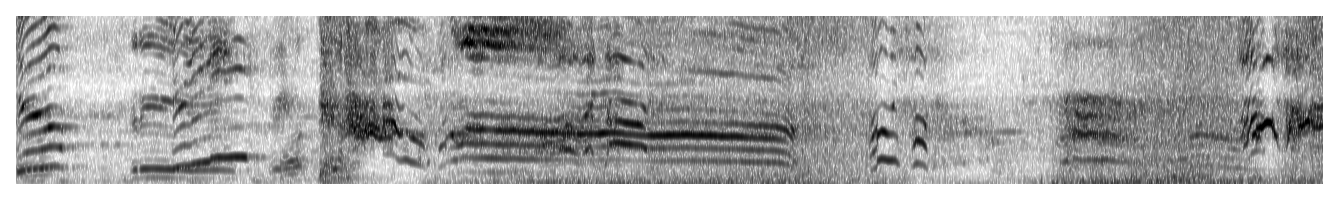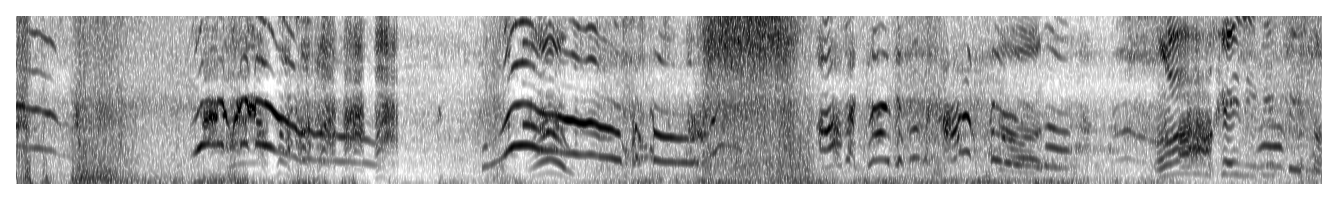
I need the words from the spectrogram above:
Two, Three. Three. four. ow! Ah! Holy fuck! Oh my god, this is awesome! ¡Ah, Hailey! ¡Bien piso!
